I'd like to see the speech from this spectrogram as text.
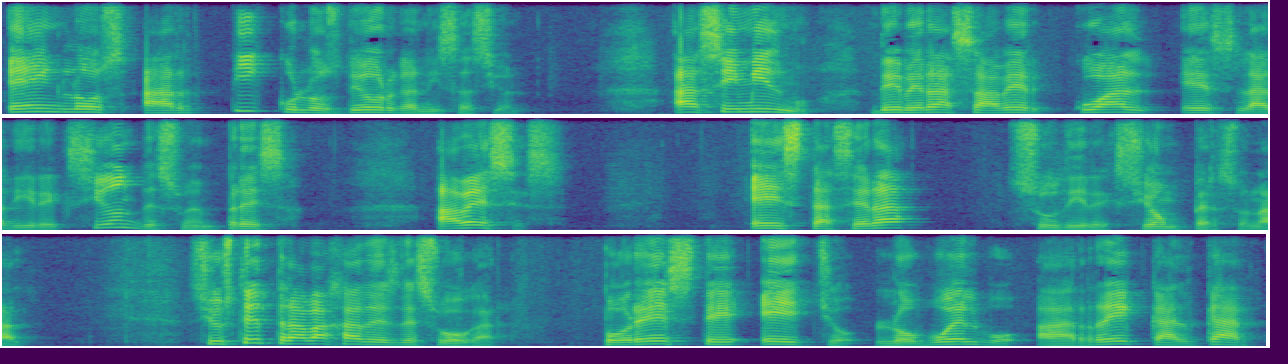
en los artículos de organización. Asimismo, deberá saber cuál es la dirección de su empresa. A veces, esta será su dirección personal. Si usted trabaja desde su hogar, por este hecho lo vuelvo a recalcar,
